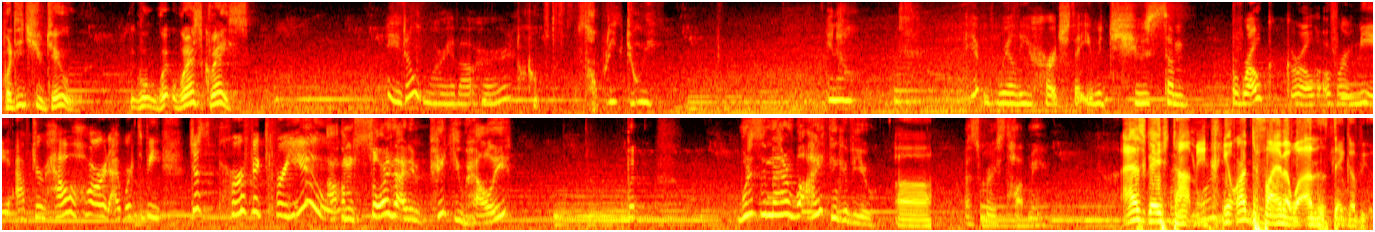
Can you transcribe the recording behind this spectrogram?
What did you do? Wh- wh- where's Grace? Hey, don't worry about her. No, stop. What are you doing? You know, it really hurts that you would choose some broke girl over me after how hard I worked to be just perfect for you. I- I'm sorry that I didn't pick you, Hallie. But what does it matter what I think of you? Uh, As Grace taught me. As Grace taught me, you aren't defined by what others think of you,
